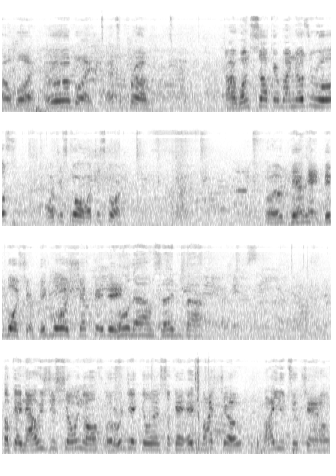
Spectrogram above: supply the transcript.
Oh boy. Oh boy. That's a pro. All right, one suck. Everybody knows the rules. What's your score? What's your score? Oh, big, hey, big boys here. Big boys, Chef KD. Pull down, save the fat. Okay, now he's just showing off. A little ridiculous. Okay, it's my show, my YouTube channel.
